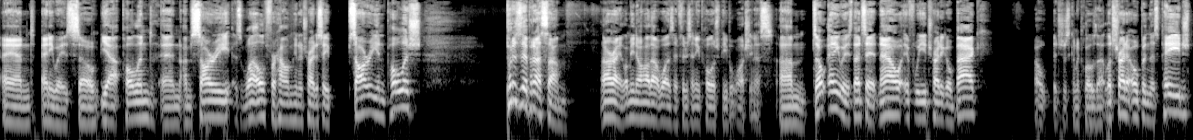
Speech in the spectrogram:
And anyways, so yeah, Poland, and I'm sorry as well for how I'm going to try to say sorry in Polish. Przepraszam. All right, let me know how that was if there's any Polish people watching this. Um, so, anyways, that's it. Now, if we try to go back, oh, it's just going to close that. Let's try to open this page,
